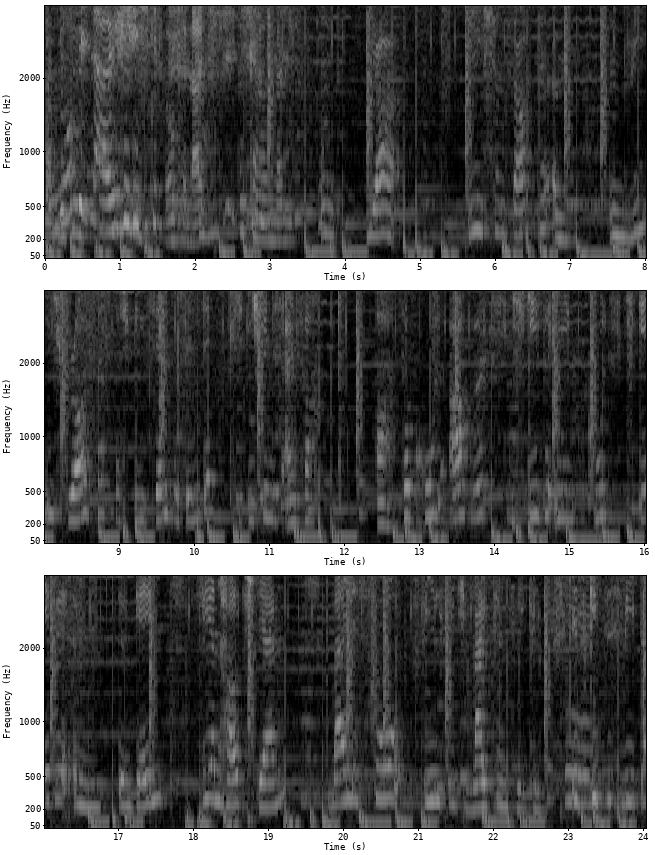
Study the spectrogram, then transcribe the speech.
Wir Nur vielleicht. Okay, nein, das ist kein Mensch. Und ja, wie ich schon sagte, ähm, und wie ich Brawl Stars das Spiel selber finde, ich finde es einfach ah, so cool, aber ich gebe ihm cool, ich gebe ähm, dem Game viereinhalb Sterne, weil es so viel sich weiterentwickelt. Jetzt gibt es wieder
